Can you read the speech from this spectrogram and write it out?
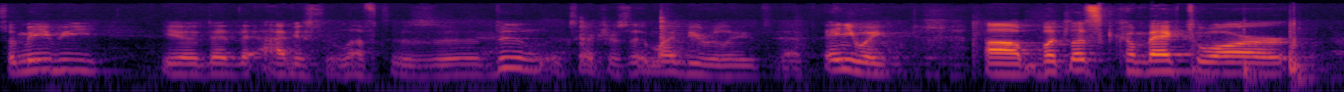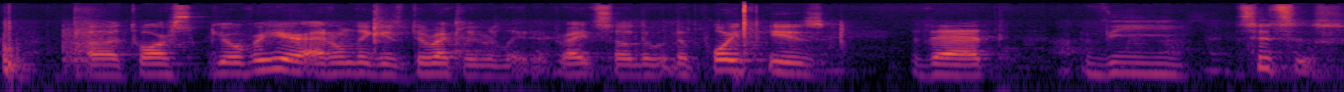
So maybe, you know, that, that obviously left is uh, din, etc. So it might be related to that. Anyway, uh, but let's come back to our uh, to our sugi over here. I don't think it's directly related, right? So the, the point is that the tzitzis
